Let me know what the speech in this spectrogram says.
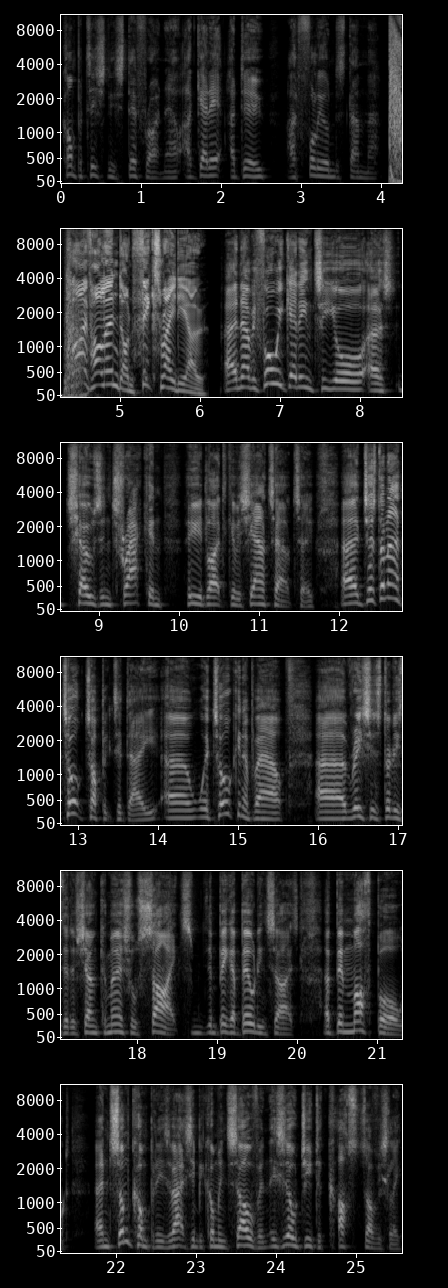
Competition is stiff right now. I get it. I do. I fully understand that. Clive Holland on Fix Radio. Uh, now, before we get into your uh, chosen track and who you'd like to give a shout out to, uh, just on our talk topic today, uh, we're talking about uh, recent studies that have shown commercial sites, the bigger building sites, have been mothballed and some companies have actually become insolvent. This is all due to costs, obviously.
